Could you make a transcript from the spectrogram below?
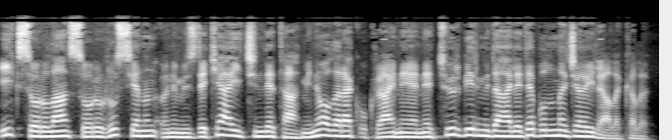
İlk sorulan soru Rusya'nın önümüzdeki ay içinde tahmini olarak Ukrayna'ya ne tür bir müdahalede bulunacağıyla alakalı.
